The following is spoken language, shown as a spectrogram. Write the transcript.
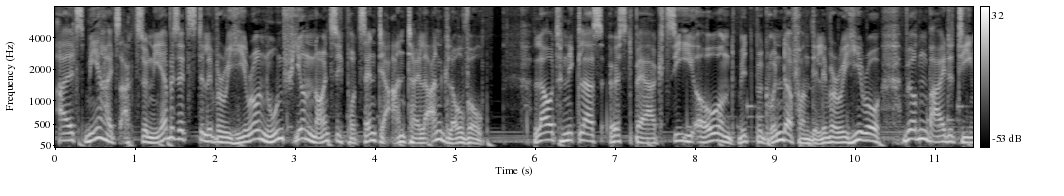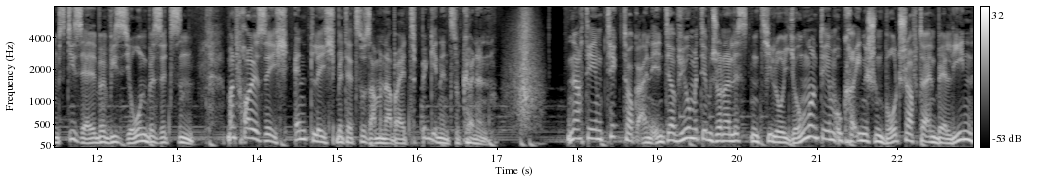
Als Mehrheitsaktionär besitzt Delivery Hero nun 94 Prozent der Anteile an Glovo. Laut Niklas Östberg, CEO und Mitbegründer von Delivery Hero, würden beide Teams dieselbe Vision besitzen. Man freue sich, endlich mit der Zusammenarbeit beginnen zu können. Nachdem TikTok ein Interview mit dem Journalisten Thilo Jung und dem ukrainischen Botschafter in Berlin,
